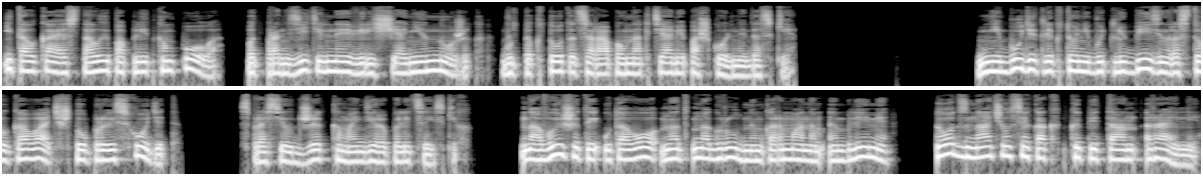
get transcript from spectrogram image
и толкая столы по плиткам пола под пронзительное верещание ножек, будто кто-то царапал ногтями по школьной доске. «Не будет ли кто-нибудь любезен растолковать, что происходит?» — спросил Джек командира полицейских. На вышитой у того над нагрудным карманом эмблеме тот значился как капитан Райли.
